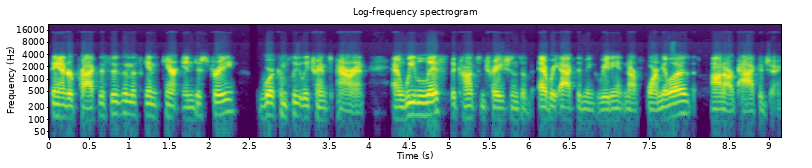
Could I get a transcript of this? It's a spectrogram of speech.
standard practices in the skincare industry, we're completely transparent. And we list the concentrations of every active ingredient in our formulas on our packaging.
